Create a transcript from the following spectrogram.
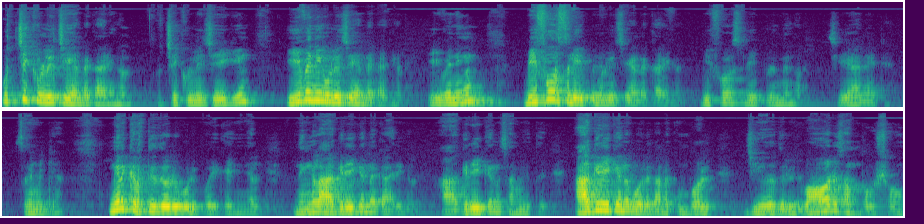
ഉച്ചയ്ക്കുള്ളിൽ ചെയ്യേണ്ട കാര്യങ്ങൾ ഉച്ചയ്ക്കുള്ളിൽ ചെയ്യുകയും ഈവനിങ്ങുള്ളിൽ ചെയ്യേണ്ട കാര്യങ്ങൾ ഈവനിങ്ങും ബിഫോർ സ്ലീപ്പിനുള്ളിൽ ചെയ്യേണ്ട കാര്യങ്ങൾ ബിഫോർ സ്ലീപ്പിൽ നിങ്ങൾ ചെയ്യാനായിട്ട് ശ്രമിക്കുക ഇങ്ങനെ കൃത്യതയോടു കൂടി പോയി കഴിഞ്ഞാൽ നിങ്ങൾ ആഗ്രഹിക്കുന്ന കാര്യങ്ങൾ ആഗ്രഹിക്കുന്ന സമയത്ത് ആഗ്രഹിക്കുന്ന പോലെ നടക്കുമ്പോൾ ജീവിതത്തിൽ ഒരുപാട് സന്തോഷവും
